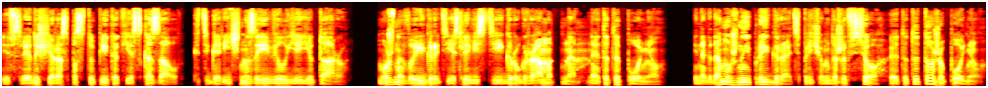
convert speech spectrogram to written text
и в следующий раз поступи, как я сказал», — категорично заявил я Ютару. «Можно выиграть, если вести игру грамотно, это ты понял. Иногда можно и проиграть, причем даже все, это ты тоже понял.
